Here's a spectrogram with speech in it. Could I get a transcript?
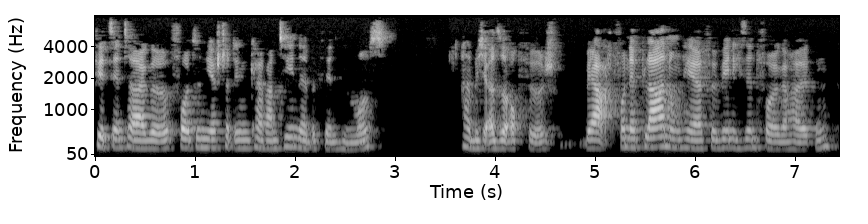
14 Tage vor Turnierstadt in Quarantäne befinden muss. Habe ich also auch für, ja, von der Planung her für wenig sinnvoll gehalten.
